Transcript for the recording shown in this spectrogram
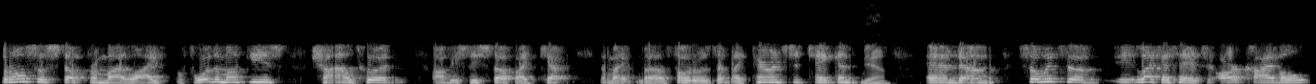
but also stuff from my life before the Monkees, childhood, obviously stuff I kept my uh, photos that my parents had taken. Yeah. And um, so it's a, like I say, it's archival.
